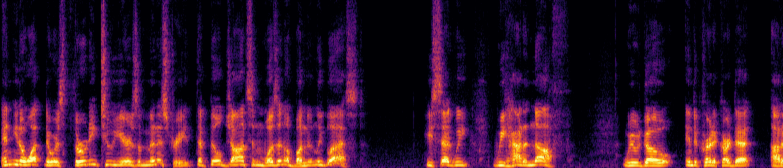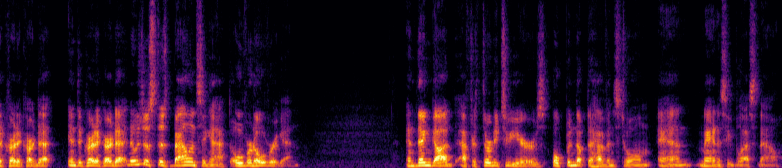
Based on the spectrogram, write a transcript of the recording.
And you know what? There was 32 years of ministry that Bill Johnson wasn't abundantly blessed. He said we we had enough. We would go into credit card debt, out of credit card debt, into credit card debt. And it was just this balancing act over and over again. And then God, after 32 years, opened up the heavens to him. And man, is he blessed now.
